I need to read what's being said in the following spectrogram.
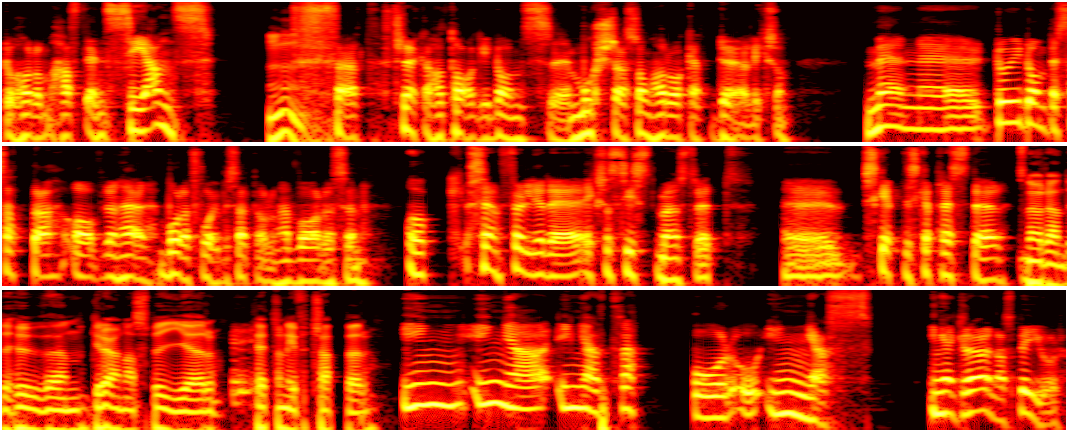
då har de haft en seans. Mm. För att försöka ha tag i någons morsa som har råkat dö liksom. Men eh, då är de besatta av den här, båda två är besatta av den här varelsen. Och sen följer det exorcistmönstret. Eh, skeptiska präster. Snurrande huvuden, gröna spyor, klättra ner för trappor. In, inga, inga trappor och inga, inga gröna spyor.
